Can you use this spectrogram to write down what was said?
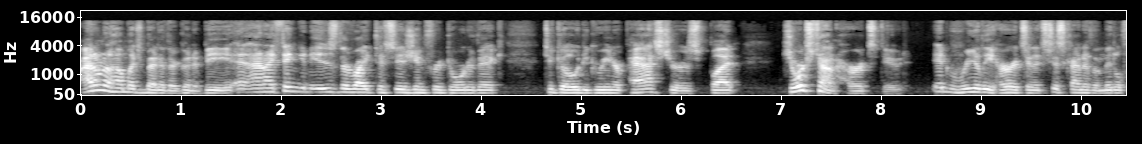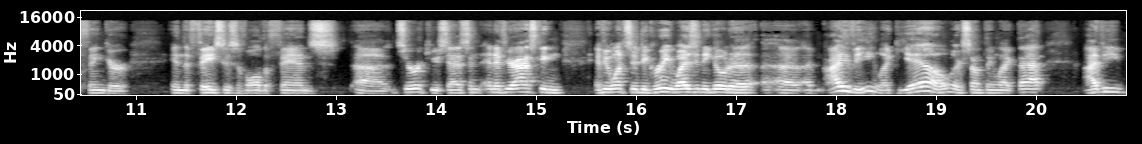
I don't know how much better they're going to be. And I think it is the right decision for Dordevic to go to greener pastures. But Georgetown hurts, dude. It really hurts, and it's just kind of a middle finger in the faces of all the fans uh, Syracuse has. And, and if you're asking, If he wants a degree, why doesn't he go to a, an Ivy like Yale or something like that? Ivy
